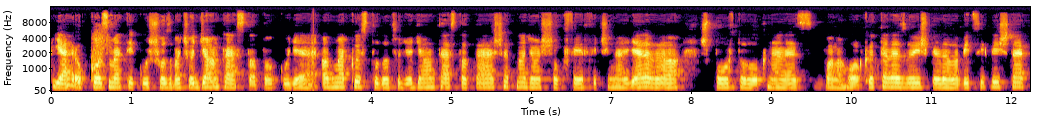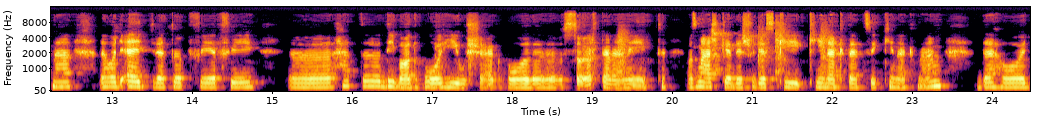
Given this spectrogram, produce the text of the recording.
járok kozmetikushoz, vagy hogy gyantáztatok, ugye, az már köztudott, hogy a gyantáztatás, hát nagyon sok férfi csinál, ugye eleve a sportolóknál ez van, ahol kötelező is, például a biciklistáknál, de hogy egyre több férfi hát divatból, hiúságból szörtelenít. Az más kérdés, hogy ez ki, kinek tetszik, kinek nem, de hogy,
